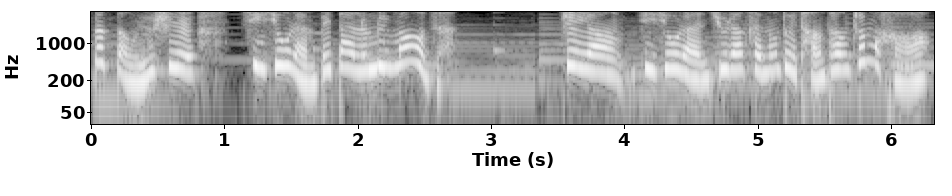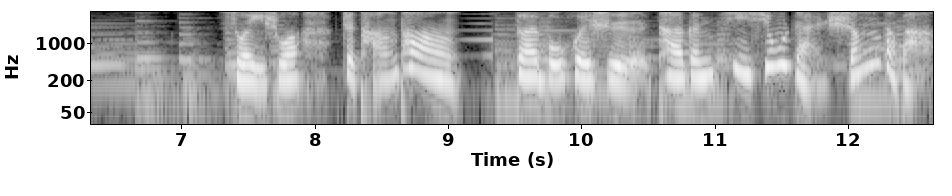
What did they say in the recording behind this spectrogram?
那等于是季修染被戴了绿帽子。这样，季修染居然还能对糖糖这么好，所以说这糖糖该不会是他跟季修染生的吧？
